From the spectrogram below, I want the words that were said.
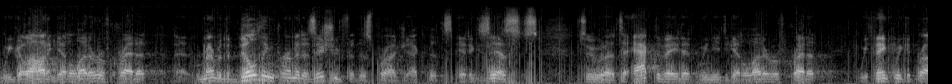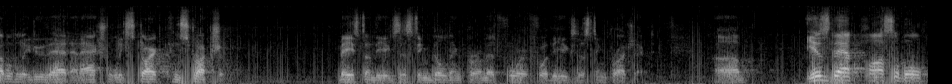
we go out and get a letter of credit. Remember, the building permit is issued for this project. It's, it exists. To, uh, to activate it, we need to get a letter of credit. We think we could probably do that and actually start construction based on the existing building permit for, for the existing project. Um, Is that possible?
